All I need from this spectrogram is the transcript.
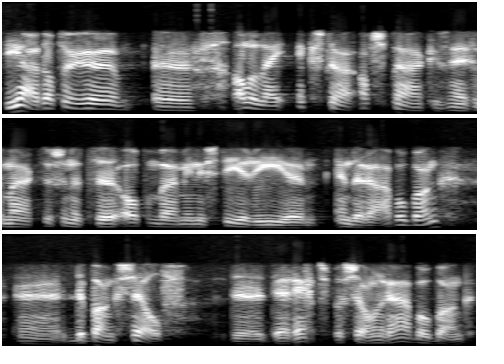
Ja, dat er uh, uh, allerlei extra afspraken zijn gemaakt tussen het uh, Openbaar Ministerie en de Rabobank. de bank zelf, de, de rechtspersoon Rabobank,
